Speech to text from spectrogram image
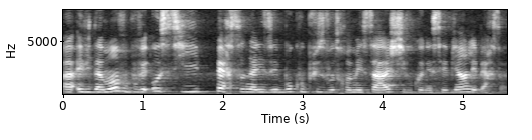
Euh, évidemment, vous pouvez aussi personnaliser beaucoup plus votre message si vous connaissez bien les personnes.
